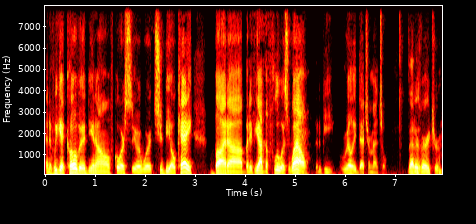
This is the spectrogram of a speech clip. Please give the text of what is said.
and if we get COVID, you know, of course, we're, it should be okay. But uh, but if you have the flu as well, it'd be really detrimental. That is very true.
